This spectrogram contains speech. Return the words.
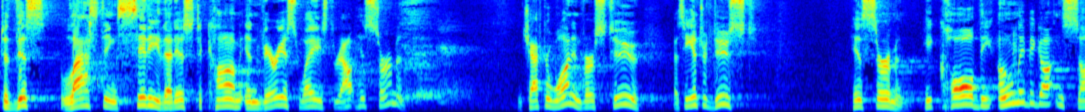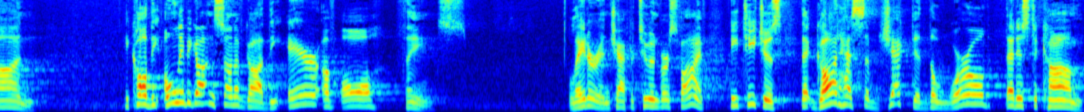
to this lasting city that is to come in various ways throughout his sermon. In chapter 1 and verse 2, as he introduced his sermon, he called the only begotten Son, he called the only begotten Son of God, the heir of all things. Later in chapter 2 and verse 5, he teaches that God has subjected the world that is to come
